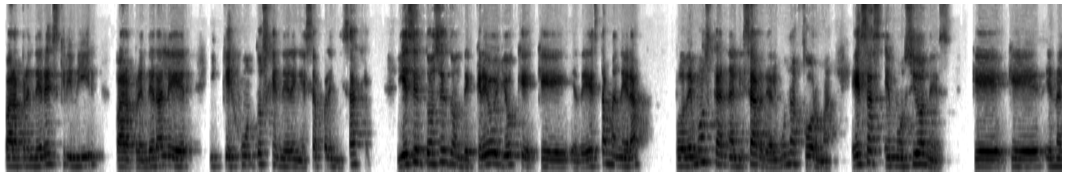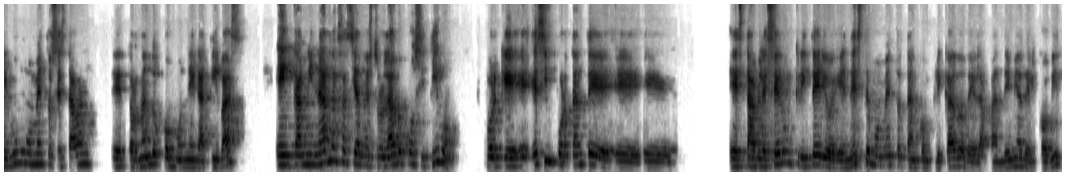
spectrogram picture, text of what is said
para aprender a escribir, para aprender a leer y que juntos generen ese aprendizaje. Y es entonces donde creo yo que, de esta manera podemos canalizar de alguna forma esas emociones que, en algún momento se estaban eh, tornando como negativas, encaminarlas hacia nuestro lado positivo, porque es importante eh, eh, establecer un criterio en este momento tan complicado de la pandemia del COVID,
